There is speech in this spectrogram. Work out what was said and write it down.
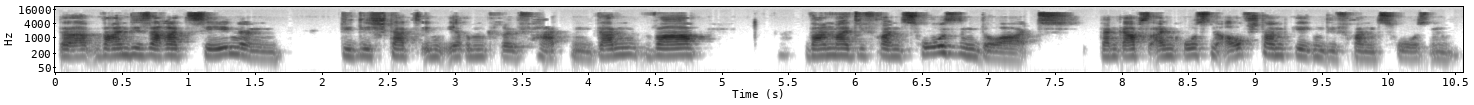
Da waren die Sarazenen, die die Stadt in ihrem Griff hatten. Dann war, waren mal die Franzosen dort. Dann gab es einen großen Aufstand gegen die Franzosen.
